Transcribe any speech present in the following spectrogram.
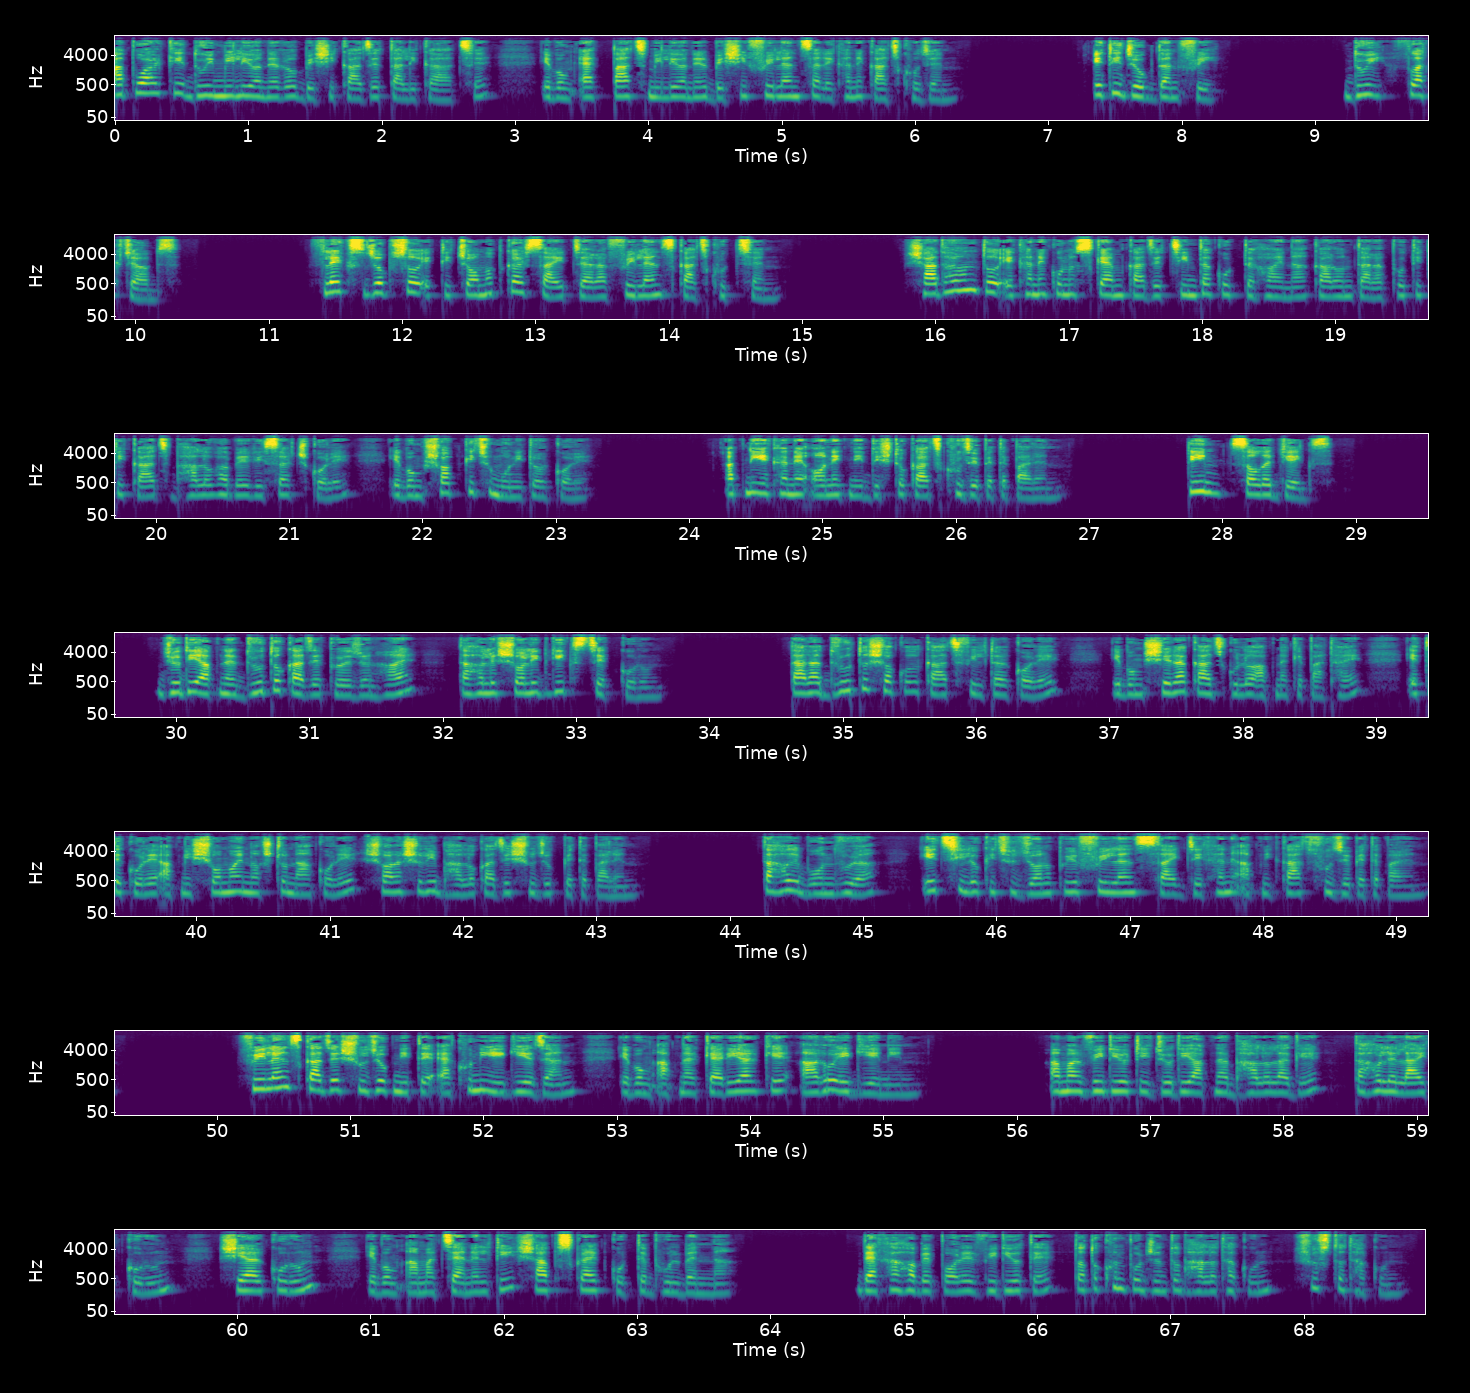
আপওয়ার্কে দুই মিলিয়নেরও বেশি কাজের তালিকা আছে এবং এক পাঁচ মিলিয়নের বেশি ফ্রিল্যান্সার এখানে কাজ খোঁজেন। এটি যোগদান ফ্রি দুই ফ্লাক জবস ফ্লেক্স জবসও একটি চমৎকার সাইট যারা ফ্রিল্যান্স কাজ খুঁজছেন। সাধারণত এখানে কোনো স্ক্যাম কাজের চিন্তা করতে হয় না, কারণ তারা প্রতিটি কাজ ভালোভাবে রিসার্চ করে এবং সবকিছু মনিটর করে। আপনি এখানে অনেক নির্দিষ্ট কাজ খুঁজে পেতে পারেন। তিন সলিড জিগস যদি আপনার দ্রুত কাজের প্রয়োজন হয়, তাহলে সলিড গিগস চেক করুন। তারা দ্রুত সকল কাজ ফিল্টার করে এবং সেরা কাজগুলো আপনাকে পাঠায়, এতে করে আপনি সময় নষ্ট না করে সরাসরি ভালো কাজের সুযোগ পেতে পারেন। তাহলে বন্ধুরা এ ছিল কিছু জনপ্রিয় ফ্রিল্যান্স সাইট যেখানে আপনি কাজ খুঁজে পেতে পারেন। ফ্রিল্যান্স কাজের সুযোগ নিতে এখনই এগিয়ে যান এবং আপনার ক্যারিয়ারকে আরও এগিয়ে নিন। আমার ভিডিওটি যদি আপনার ভালো লাগে, তাহলে লাইক করুন, শেয়ার করুন এবং আমার চ্যানেলটি সাবস্ক্রাইব করতে ভুলবেন না। দেখা হবে পরের ভিডিওতে, ততক্ষণ পর্যন্ত ভালো থাকুন, সুস্থ থাকুন।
